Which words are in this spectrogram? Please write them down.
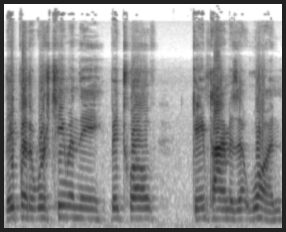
They play the worst team in the Big 12. Game time is at 1.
